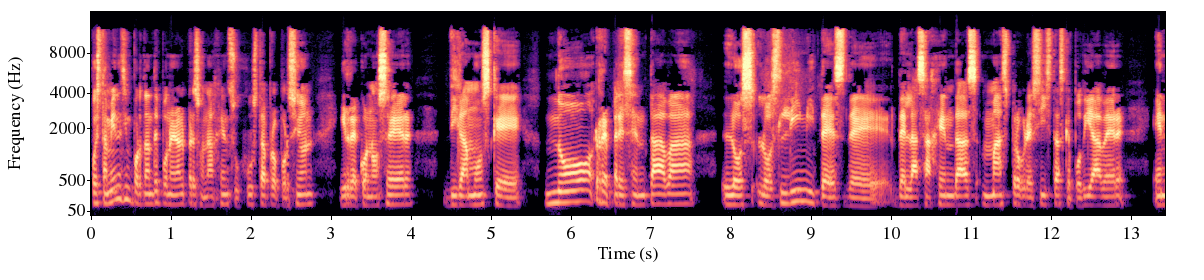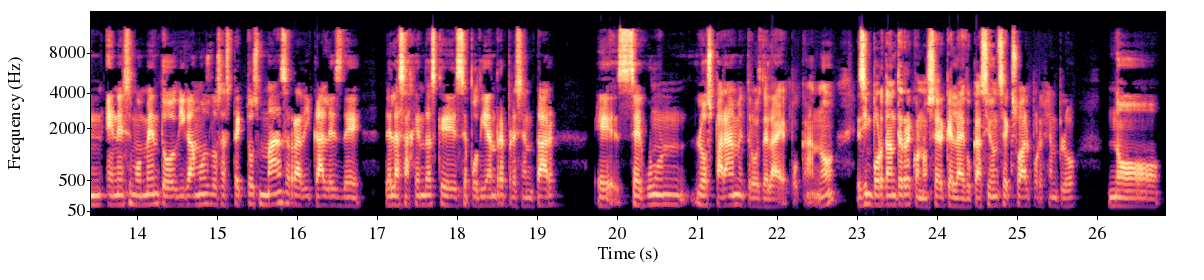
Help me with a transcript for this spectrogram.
pues también es importante poner al personaje en su justa proporción y reconocer, digamos, que no representaba los, los límites de, de, las agendas más progresistas que podía haber en, en ese momento, digamos, los aspectos más radicales de, de las agendas que se podían representar eh, según los parámetros de la época, ¿no? Es importante reconocer que la educación sexual, por ejemplo, no,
